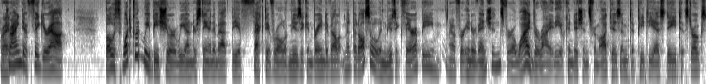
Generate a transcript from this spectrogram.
right. trying to figure out both what could we be sure we understand about the effective role of music in brain development, but also in music therapy uh, for interventions for a wide variety of conditions from autism to PTSD to strokes,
